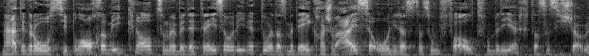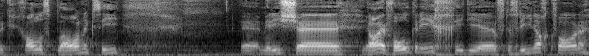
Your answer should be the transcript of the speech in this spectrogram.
Man hat eine grosse Blache mitgenommen, um über den Tresor rein zu dass man den schweissen kann, ohne dass das auffällt vom Licht. Also es war da wirklich alles geplant. Äh, wir ist äh, ja, erfolgreich in die, auf das Rheinach gefahren,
